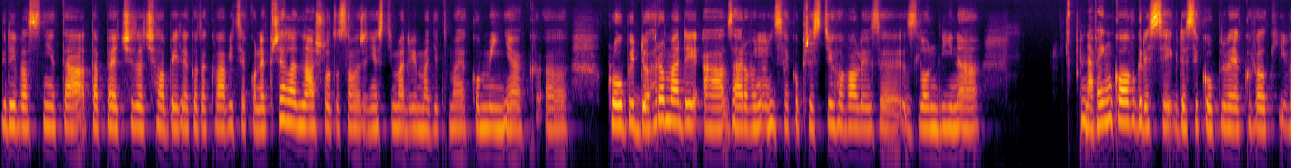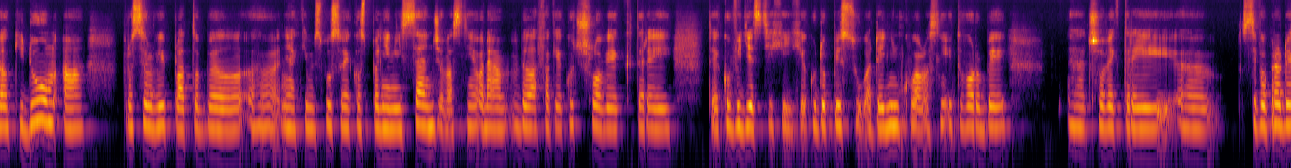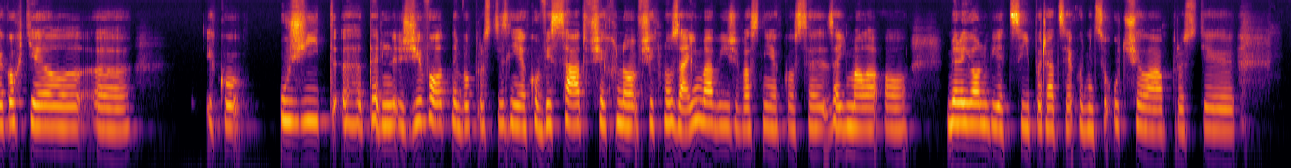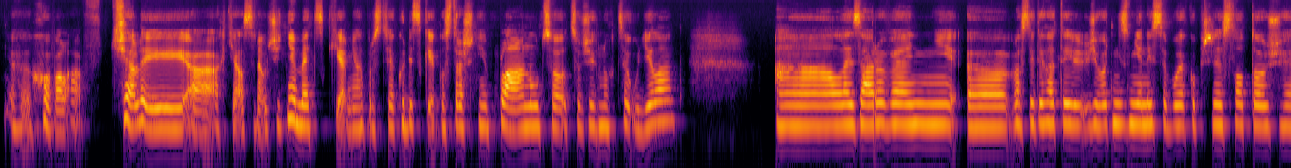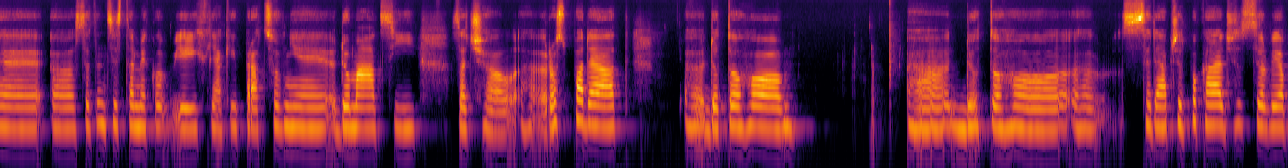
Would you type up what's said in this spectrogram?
kdy vlastně ta, ta péče začala být jako taková víc jako nepřehledná. Šlo to samozřejmě s těma dvěma dětma jako mý nějak uh, kloubit dohromady a zároveň oni se jako přestěhovali ze, z Londýna na venkov, kde si, kde si koupili jako velký, velký dům a pro Sylvie Plath to byl uh, nějakým způsobem jako splněný sen, že vlastně ona byla fakt jako člověk, který to jako vidět z těch jejich jako dopisů a deníků a vlastně i tvorby, uh, člověk, který uh, si opravdu jako chtěl uh, jako užít ten život nebo prostě z něj jako vysát všechno, všechno zajímavý, že vlastně jako se zajímala o milion věcí, pořád si jako něco učila, prostě chovala včely a chtěla se naučit německy a měla prostě jako vždycky jako strašně plánů, co, co všechno chce udělat. Ale zároveň uh, vlastně tyhle ty životní změny sebou jako přineslo to, že uh, se ten systém jako jejich nějaký pracovně domácí začal uh, rozpadat. Do toho do toho se dá předpokládat, že Sylvia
